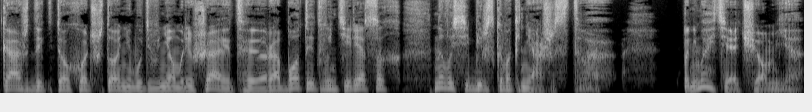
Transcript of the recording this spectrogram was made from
Каждый, кто хоть что-нибудь в нем решает, работает в интересах Новосибирского княжества. Понимаете, о чем я?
